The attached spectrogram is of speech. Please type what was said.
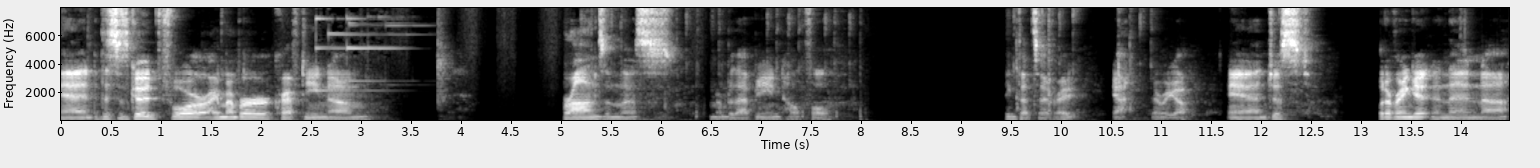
and this is good for i remember crafting um bronze in this remember that being helpful i think that's it right yeah there we go and just whatever ingot and then uh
